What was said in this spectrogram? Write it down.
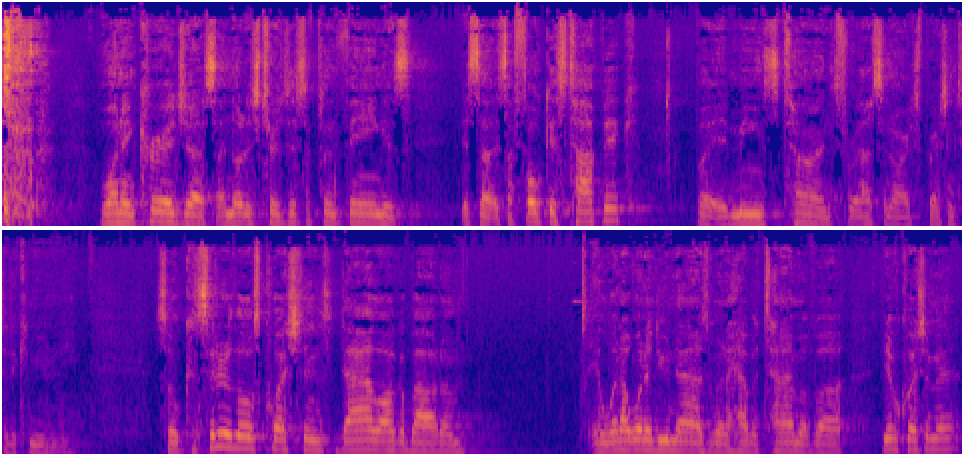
want to encourage us. I know this church discipline thing is it's a, it's a focused topic, but it means tons for us in our expression to the community. So consider those questions, dialogue about them. And what I want to do now is we're going to have a time of. Uh, you have a question, Matt?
